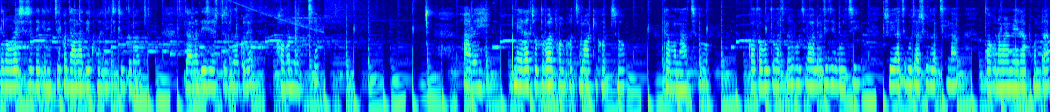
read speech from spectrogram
যেন ওরাই শেষে দেখে নিচ্ছে জানলা দিয়ে খোঁজ নিচ্ছে চোদ্দবার। জানলা দিয়ে শেষ চোদ্দবার করে খবর নিচ্ছে। আর এই মেয়েরা চোদ্দবার ফোন করছে, মা, কী করছ? কেমন আছো? কথা বলতে পারছি না। ওই বলছে, ভালো আছে, যে বলছি, শুয়ে আছি, বুঝে অসুবিধা হচ্ছে না। তখন আমার মেয়েরা ফোনটা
